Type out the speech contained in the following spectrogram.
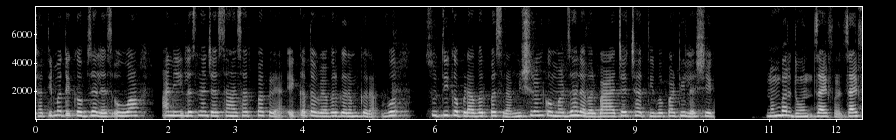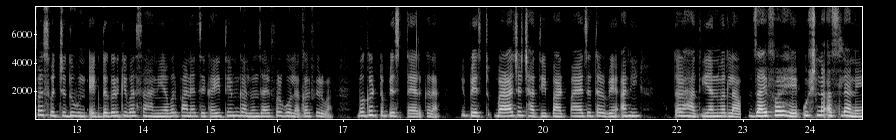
छातीमध्ये कफ झाल्यास ओवा आणि लसणाच्या सहा सात पाकळ्या एका तव्यावर गरम करा व सुती कपडावर पसरा. मिश्रण कोमट झाल्यावर बाळाच्या छाती व पाठीला शेक नंबर दोन जायफळ. जायफळ स्वच्छ धुवून एक दगड किंवा सहानी यावर पाण्याचे काही थेंब घालून जायफळ गोलाकार फिरवा व घट्ट पेस्ट तयार करा. ही पेस्ट बाळाच्या छाती पाठ पायाचे तळवे आणि तळहात यांवर लावा. जायफळ हे उष्ण असल्याने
